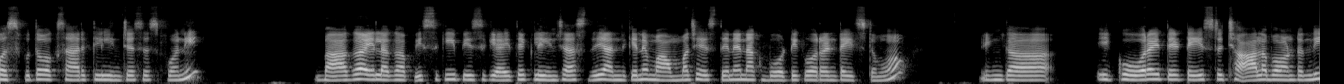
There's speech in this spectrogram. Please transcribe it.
పసుపుతో ఒకసారి క్లీన్ చేసేసుకొని బాగా ఇలాగా పిసికి పిసికి అయితే క్లీన్ చేస్తుంది. అందుకనే మా అమ్మ చేస్తేనే నాకు బోటి కూర అంటే ఇష్టము. ఇంకా ఈ కూర అయితే టేస్ట్ చాలా బాగుంటుంది.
